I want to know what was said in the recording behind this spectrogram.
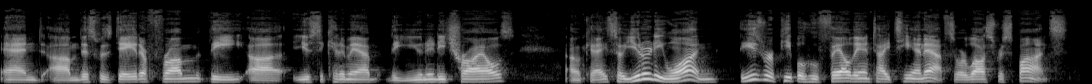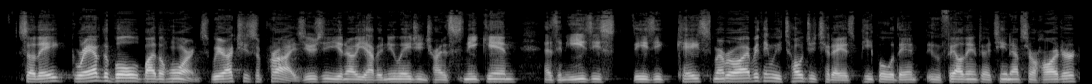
And um, this was data from the uh, the UNITI trials. Okay, so UNITI 1, these were people who failed anti TNFs or lost response. So they grabbed the bull by the horns. We were actually surprised. Usually, you know, you have a new agent trying to sneak in as an easy, easy case. Remember, everything we told you today is people with who failed anti-TNFs are harder.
